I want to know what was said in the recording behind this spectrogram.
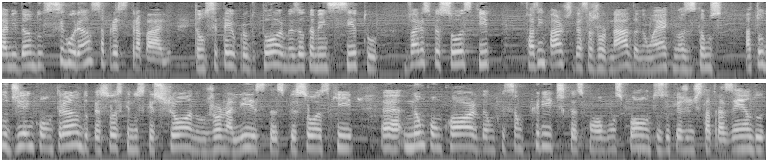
vai me dando segurança para esse trabalho. Então, citei o produtor, mas eu também cito várias pessoas que fazem parte dessa jornada, não é? Que nós estamos a todo dia encontrando pessoas que nos questionam, jornalistas, pessoas que eh, não concordam, que são críticas com alguns pontos do que a gente está trazendo,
